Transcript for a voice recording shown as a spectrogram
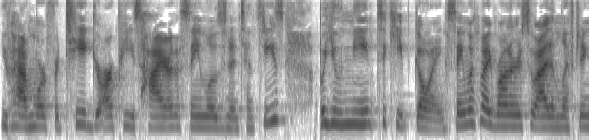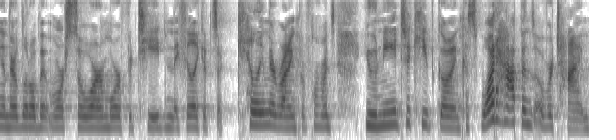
You have more fatigue, your RP is higher, the same loads and intensities, but you need to keep going. Same with my runners who add in lifting and they're a little bit more sore and more fatigued and they feel like it's killing their running performance. You need to keep going because what happens over time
